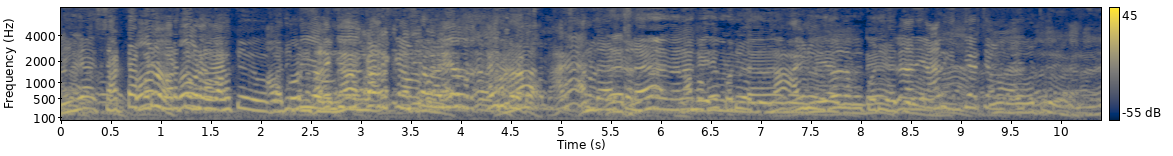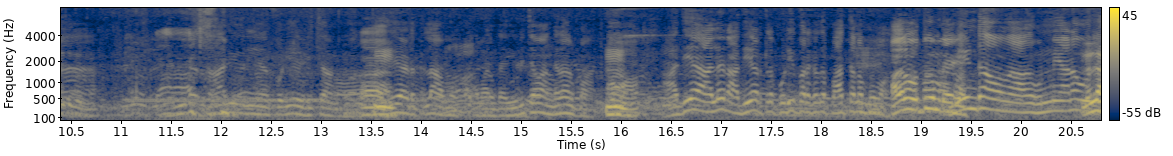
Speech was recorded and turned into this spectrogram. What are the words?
நீங்க சட்டப்படி வடச்சவங்க வழக்கு பதிவு பண்ண சொல்லுங்க. அந்த இடத்துல நம்ம போய் கொடி ஐநூறு ஏத்தணும் கொடி அடிச்சானோ அதே இடத்துல அவன் அந்த இடிச்சவன் அங்கதான் இருப்பான். அதே ஆளு அதே இடத்துல கொடி பறக்கிறத பார்த்தாலும் போவான். அதெல்லாம் ஒத்துக்க முடியாது. மீண்டும் அவன் உண்மையான ஒரு இல்ல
